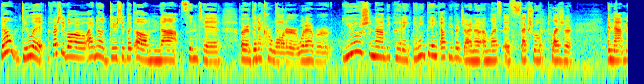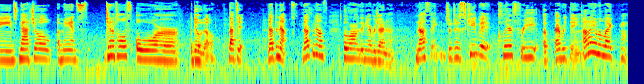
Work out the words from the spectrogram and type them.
don't do it. Especially of all, I know douche, is like, oh, not scented or vinegar water or whatever. You should not be putting anything up your vagina unless it's sexual pleasure. And that means natural, a man's genitals or a dildo. That's it. Nothing else. Nothing else belongs in your vagina. Nothing. So just keep it clear free of everything. I don't even like mm,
